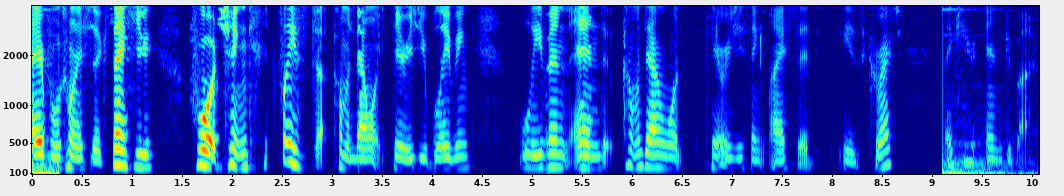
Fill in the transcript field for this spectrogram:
April 26th. Thank you for watching. Please comment down what theories you're believing. leaving and comment down what theories you think I said is correct. Thank you and goodbye.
